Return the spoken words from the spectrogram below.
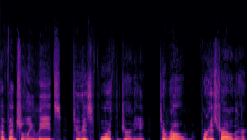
eventually leads to his fourth journey to Rome for his trial there.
